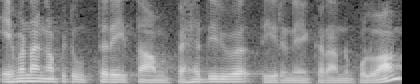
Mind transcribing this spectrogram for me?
එහෙමනම් අපිට උත්තරේ ඊටාම පැහැදිලිව තීරණය කරන්න පුළුවන්.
